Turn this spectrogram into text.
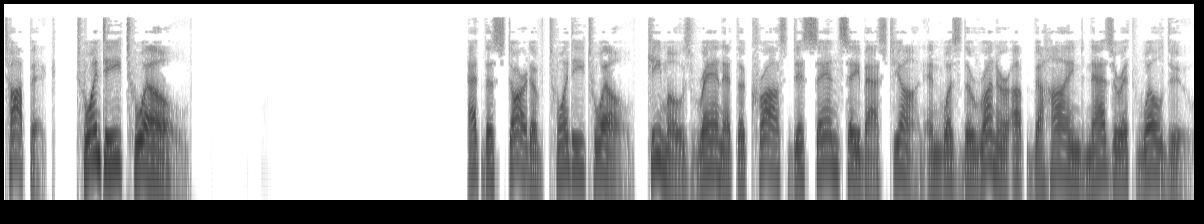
Topic 2012 At the start of 2012, Chemos ran at the Cross de San Sebastián and was the runner-up behind Nazareth Weldu.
